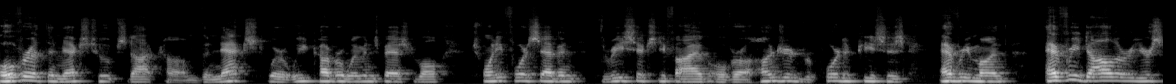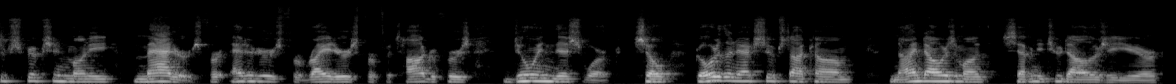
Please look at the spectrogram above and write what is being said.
over at the nexthoops.com. The Next, where we cover women's basketball 24 7, 365, over 100 reported pieces every month. Every dollar of your subscription money matters for editors, for writers, for photographers doing this work. So go to the nexthoops.com, $9 a month, $72 a year.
